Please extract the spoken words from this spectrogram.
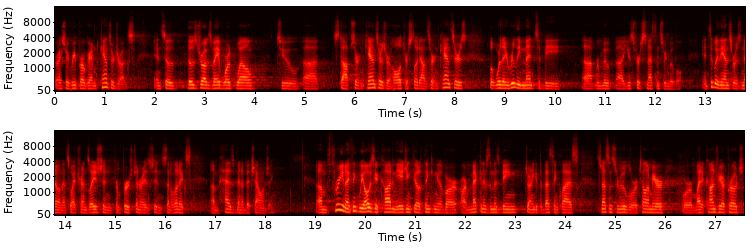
are actually reprogrammed cancer drugs. And so those drugs may have worked well to uh, stop certain cancers or halt or slow down certain cancers, but were they really meant to be uh, removed, uh, used for senescence removal? And typically the answer is no, and that's why translation from first generation senolytics um, has been a bit challenging. Um, three, and I think we always get caught in the aging field of thinking of our, our mechanism as being trying to get the best in class senescence removal or telomere or mitochondria approach.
